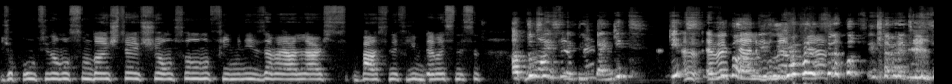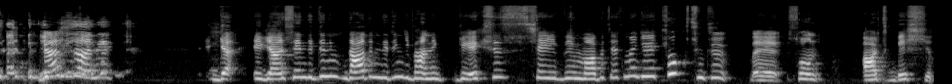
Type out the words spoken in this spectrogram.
Japon sinemasında işte Shion Sono'nun filmini izlemeyenler ben sine film demesin desin. Attım seni sineflikten git. Git. Evet, evet yani bunu yapmaya. Gerçekten hani yani senin dediğin daha demin dediğin gibi hani gereksiz şey bir muhabbet etmeye gerek yok. Çünkü e, son artık 5 yıl.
